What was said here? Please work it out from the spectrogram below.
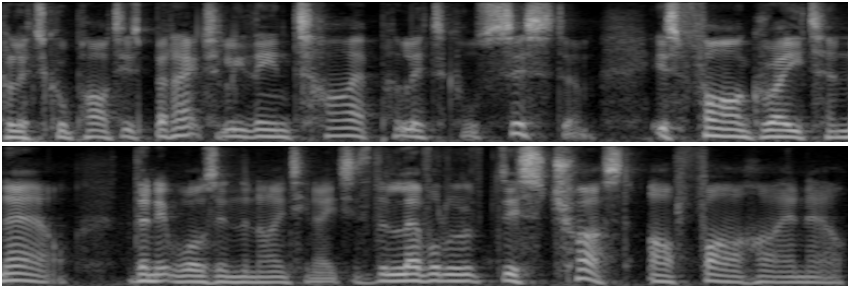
political parties, but actually the entire political system is far greater now than it was in the 1980s. The level of distrust are far higher now,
